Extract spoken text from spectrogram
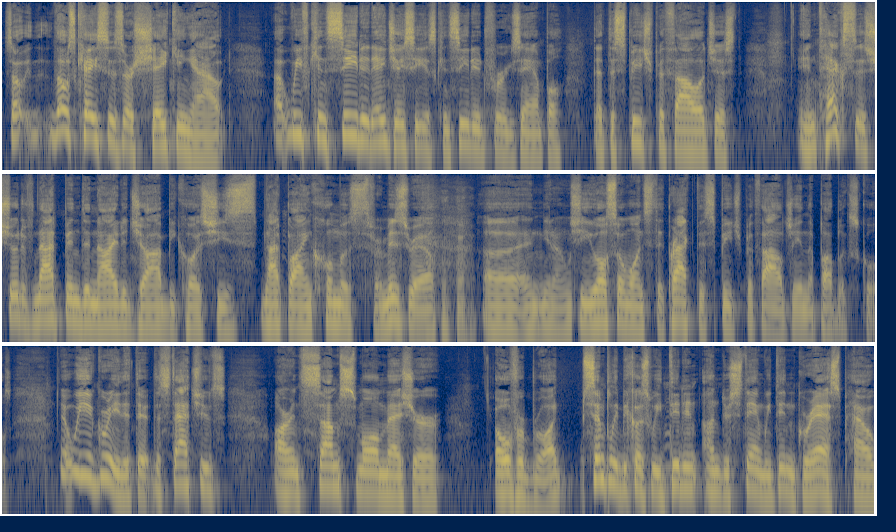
So those cases are shaking out. Uh, we've conceded, AJC has conceded, for example, that the speech pathologist in Texas should have not been denied a job because she's not buying hummus from Israel, uh, and you know she also wants to practice speech pathology in the public schools. You know, we agree that the, the statutes are in some small measure overbroad simply because we didn't understand, we didn't grasp how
